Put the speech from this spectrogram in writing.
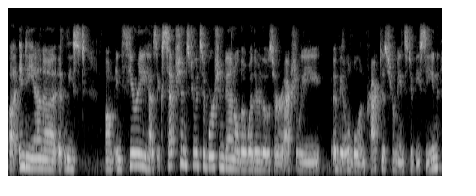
Uh, Indiana, at least um, in theory, has exceptions to its abortion ban, although whether those are actually available in practice remains to be seen.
